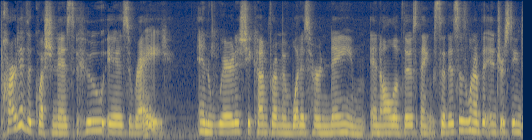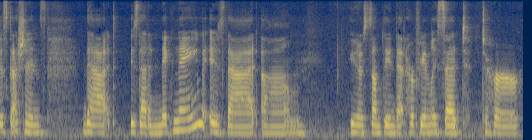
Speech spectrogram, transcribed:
part of the question is who is Rey? And where does she come from and what is her name and all of those things. So this is one of the interesting discussions that is that a nickname? Is that um you know something that her family said to her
